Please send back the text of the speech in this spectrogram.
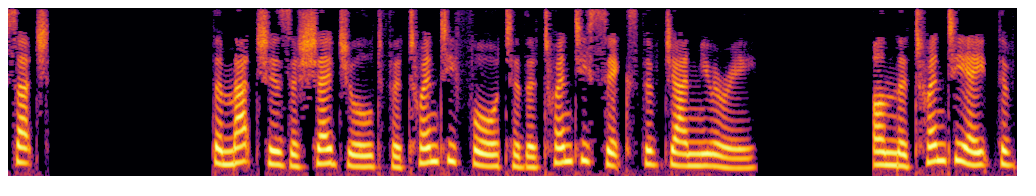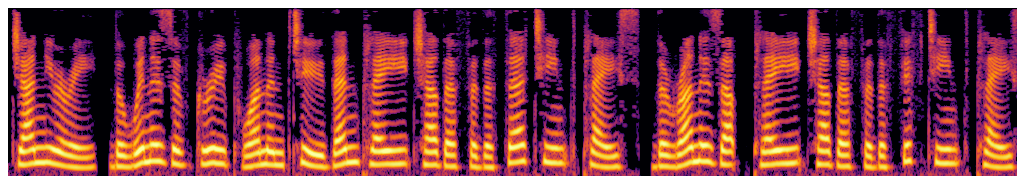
such The matches are scheduled for 24 to 26 January. On 28 January, the winners of Group 1 and 2 then play each other for the 13th place, the runners-up play each other for the 15th place,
